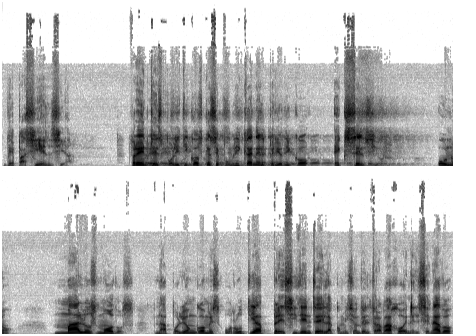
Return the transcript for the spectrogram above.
de paciencia. Frentes políticos que se publica en el periódico Excelsior. 1 malos modos. Napoleón Gómez Urrutia, presidente de la Comisión del Trabajo en el Senado,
